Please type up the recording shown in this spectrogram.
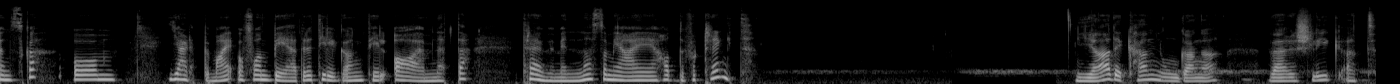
ønska, å hjelpe meg å få en bedre tilgang til AM-nettet, traumeminnene som jeg hadde fortrengt? Ja, det kan noen ganger være slik at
